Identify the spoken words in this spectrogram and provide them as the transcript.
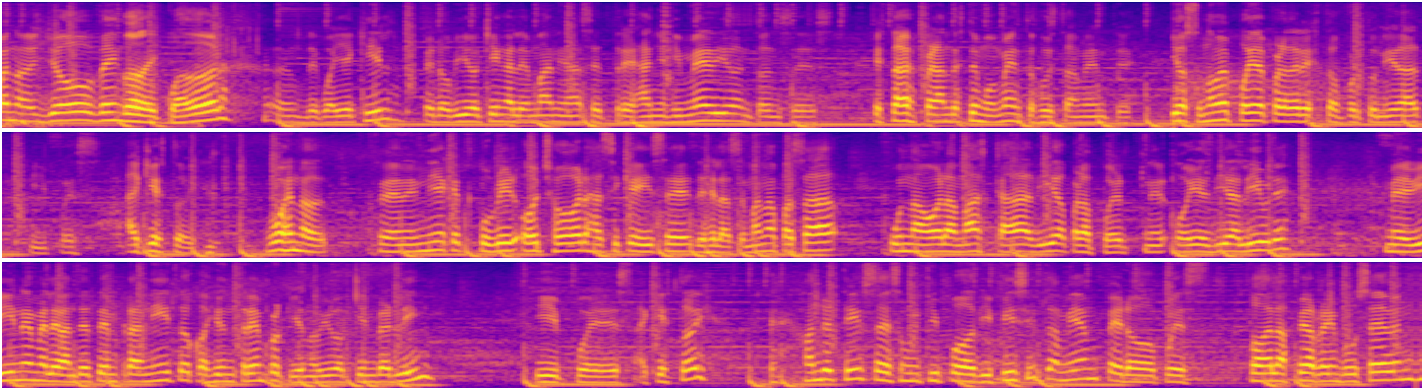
Bueno, yo vengo de Ecuador, eh, de Guayaquil, pero vivo aquí en Alemania hace tres años y medio, entonces estaba esperando este momento justamente. Yo no me podía perder esta oportunidad y pues aquí estoy. Bueno, tenía que cubrir ocho horas, así que hice desde la semana pasada una hora más cada día para poder tener hoy el día libre. Me vine, me levanté tempranito, cogí un tren porque yo no vivo aquí en Berlín y pues aquí estoy. 100 Thieves es un equipo difícil también, pero pues toda la fe Rainbow Seven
